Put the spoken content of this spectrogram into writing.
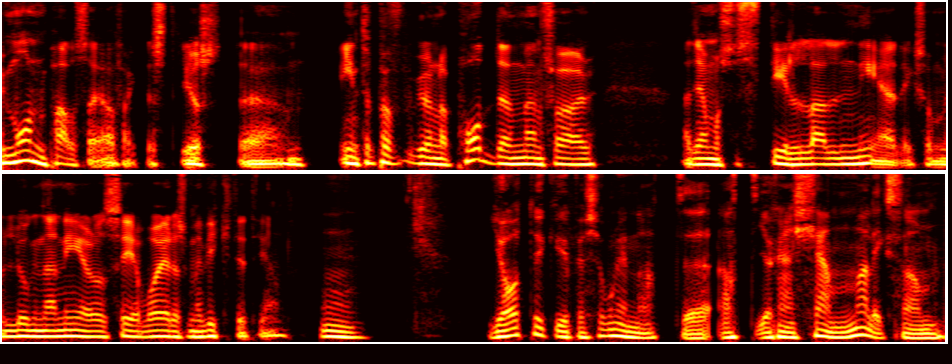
imorgon pausar jag faktiskt. Just, eh, inte på grund av podden, men för att jag måste stilla ner, liksom, lugna ner och se vad är det som är viktigt egentligen. Mm. Jag tycker ju personligen att, eh, att jag kan känna liksom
